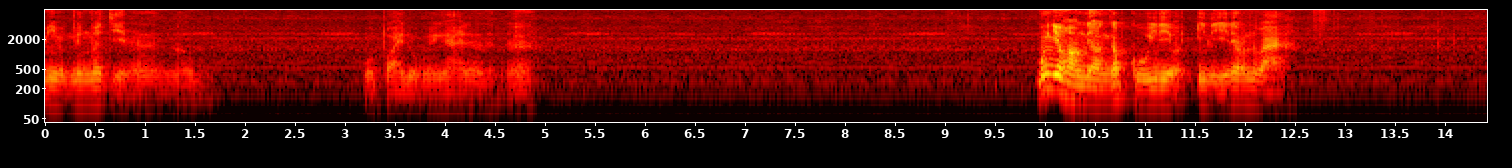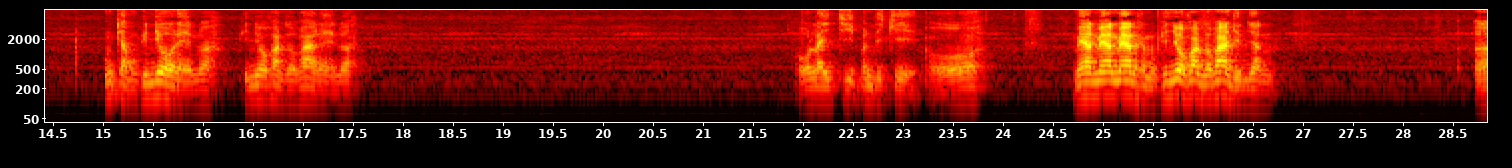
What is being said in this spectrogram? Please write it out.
มีแบบนึงมาจีบเออเราหัวปล่อยลูกง่ายๆแล้วเออมึงอยู่ห้องเดียวกับกูอีดีบ่อีหลีได้อมันว่ามึงจำพินโยได้เห็นป่ะพินโยข้อนโซฟาได้เห็นป่ะ โอ้ ไลจีบมันดิกีโอ้แมนแมนแมนขันพินโยความสภาพยืนยันอ่า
